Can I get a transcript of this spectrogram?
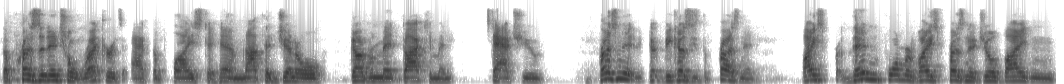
the, Presidential Records Act applies to him, not the General Government Document Statute. President, because he's the president, Vice then former Vice President Joe Biden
